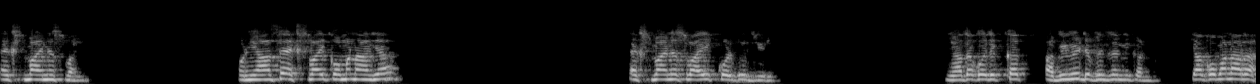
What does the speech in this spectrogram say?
एक्स माइनस वाई और यहाँ से एक्स वाई कॉमन आ गया। X minus y equal to zero यहाँ तक कोई दिक्कत, अभी भी डिफरेंस नहीं करना। क्या कॉमन आ रहा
